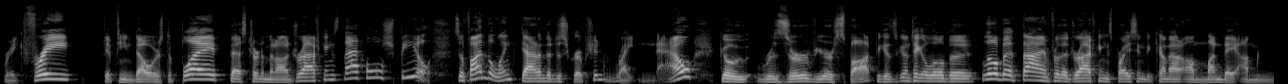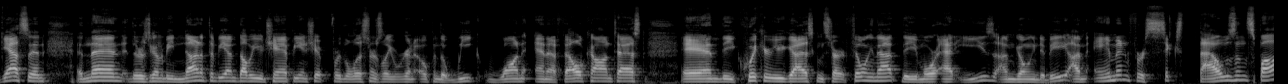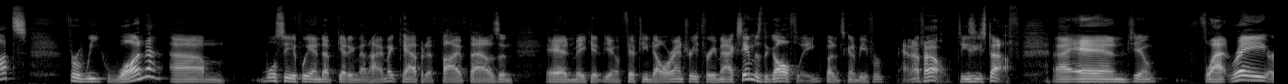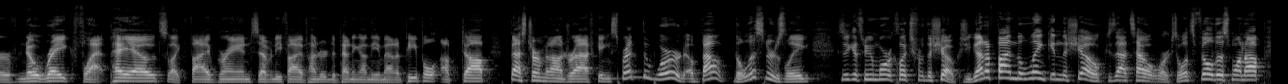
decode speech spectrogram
rake free, $15 to play, best tournament on DraftKings, that whole spiel. So find the link down in the description right now. Go reserve your spot because it's going to take a little bit little bit of time for the DraftKings pricing to come out on Monday, I'm guessing. And then there's going to be none at the BMW Championship for the listeners like We're going to open the week 1 NFL contest and the quicker you guys can start filling that, the more at ease I'm going to be. I'm aiming for 6,000 spots for week 1. Um we'll see if we end up getting that high. I might cap it at five thousand and make it you know fifteen dollar entry, three max, same as the golf league, but it's going to be for NFL. It's easy stuff, uh, and you know flat rate or no rake, flat payouts, like five grand, 7,500, depending on the amount of people up top. Best tournament on DraftKings. Spread the word about the Listeners League because it gets me more clicks for the show. Because you got to find the link in the show because that's how it works. So let's fill this one up.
